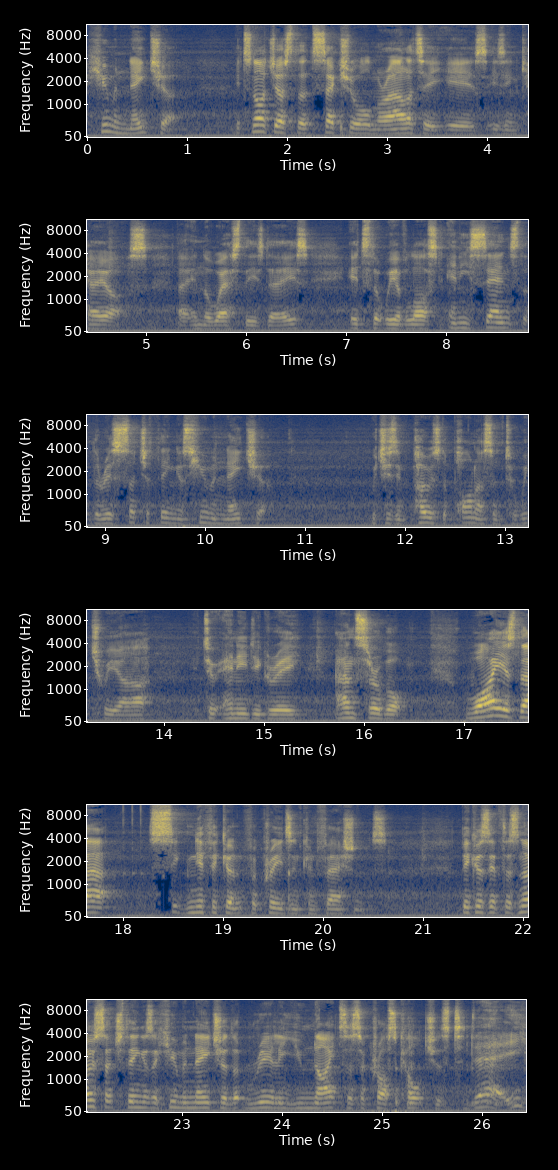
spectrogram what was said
Human nature, it's not just that sexual morality is, is in chaos uh, in the West these days, it's that we have lost any sense that there is such a thing as human nature, which is imposed upon us and to which we are, to any degree, answerable. Why is that significant for creeds and confessions? Because if there's no such thing as a human nature that really unites us across cultures today,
